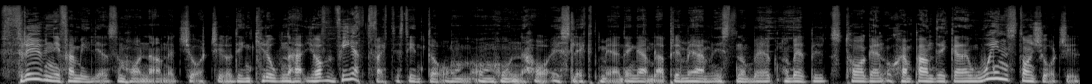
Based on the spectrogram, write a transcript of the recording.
Frun i familjen som har namnet Churchill och din krona här. Jag vet faktiskt inte om, om hon har, är släkt med den gamla premiärministern, Nobel, Nobelpristagaren och champagnedrickaren Winston Churchill.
